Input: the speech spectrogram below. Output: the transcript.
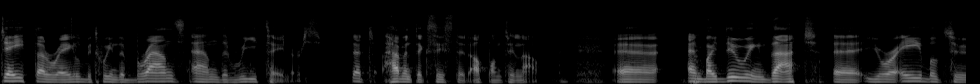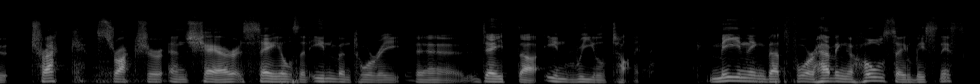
data rail between the brands and the retailers that haven't existed up until now. Uh, and by doing that, uh, you are able to track, structure, and share sales and inventory uh, data in real time. Meaning that for having a wholesale business,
